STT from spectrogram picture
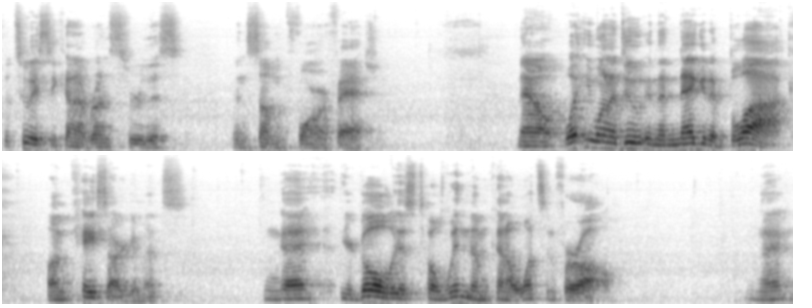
the 2AC kind of runs through this in some form or fashion. Now, what you want to do in the negative block on case arguments, okay, your goal is to win them kind of once and for all. Okay,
